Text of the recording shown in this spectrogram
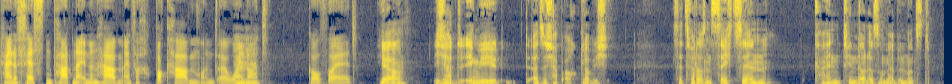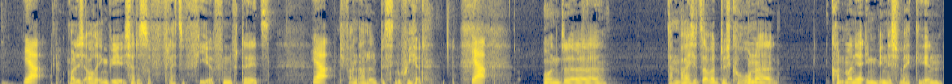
keine festen PartnerInnen haben, einfach Bock haben und uh, why mhm. not? Go for it. Ja, ich hatte irgendwie, also ich habe auch, glaube ich, seit 2016 kein Tinder oder so mehr benutzt. Ja. Weil ich auch irgendwie, ich hatte so vielleicht so vier, fünf Dates. Ja. Die waren alle ein bisschen weird. Ja. Und äh, dann war ich jetzt aber durch Corona, konnte man ja irgendwie nicht weggehen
